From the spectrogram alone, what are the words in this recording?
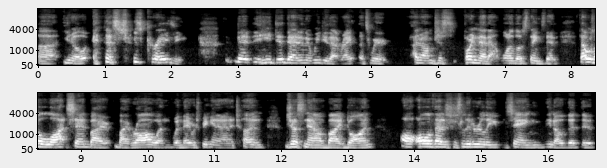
uh, you know, and that's just crazy that he did that and that we do that, right? That's weird. I know I'm just pointing that out. One of those things that that was a lot said by by Ra when when they were speaking, and a ton just now by Don. All, all of that is just literally saying, you know, that the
